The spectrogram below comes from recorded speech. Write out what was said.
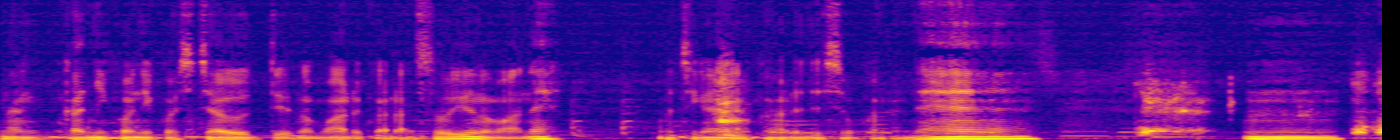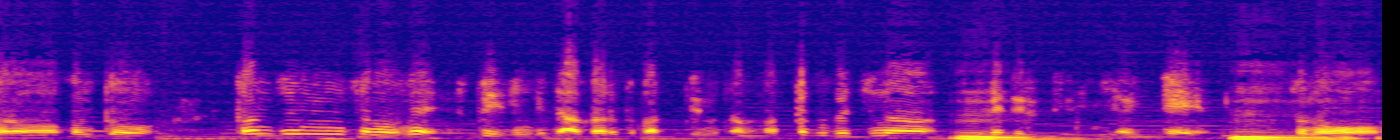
なんかニコニコしちゃうっていうのもあるからそういうのはね間違いなくあるでしょうからね。うん。だから本当、単純にそのね、ステージに出て上がるとかっていうのとは全く別なレベルという意味合いで、うん。その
